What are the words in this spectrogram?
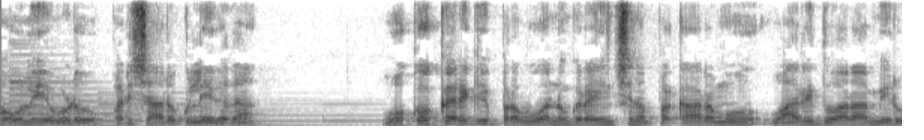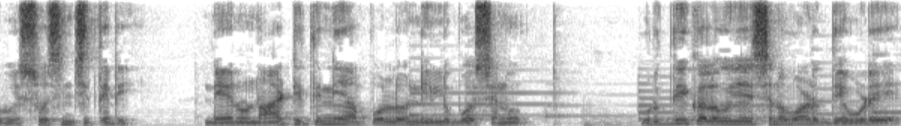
పౌలు ఎవడు పరిచారకులే కదా ఒక్కొక్కరికి ప్రభు అనుగ్రహించిన ప్రకారము వారి ద్వారా మీరు విశ్వసించితిరి నేను నాటి తిని అపోల్లో నీళ్ళు పోసెను. వృద్ధి కలుగు చేసిన వాడు దేవుడే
